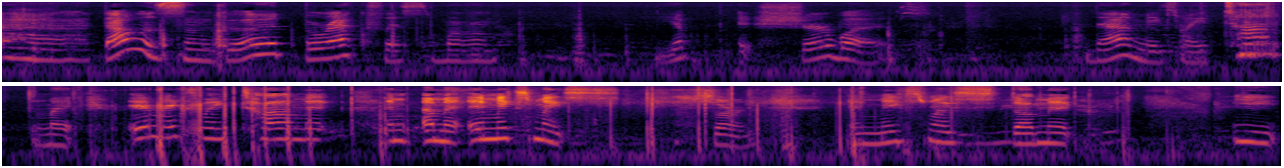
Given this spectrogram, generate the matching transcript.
Uh, that was some good breakfast, Mom. Yep, it sure was. That makes my tum my it makes my tummy and it makes my sorry it makes my stomach eat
